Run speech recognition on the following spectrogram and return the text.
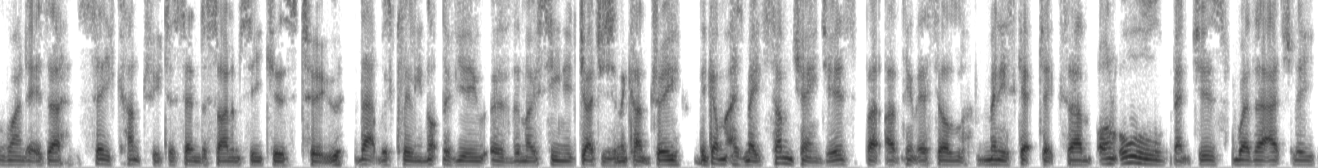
Rwanda is a safe country to send asylum seekers to. That was clearly not the view of the most senior judges in the country. The government has made some changes, but I think there's still many skeptics um, on all benches whether actually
